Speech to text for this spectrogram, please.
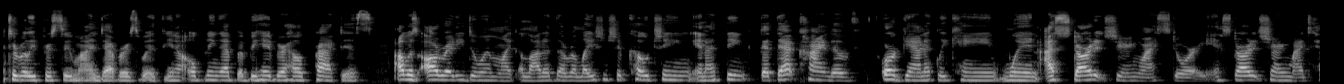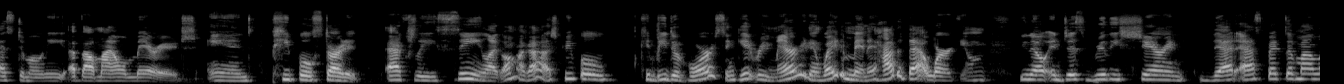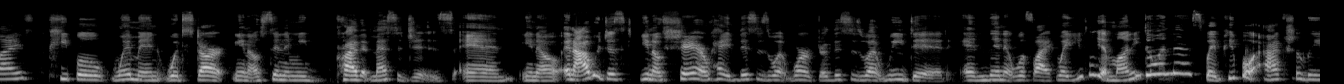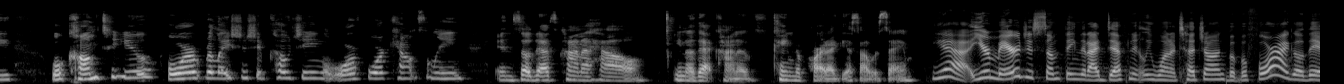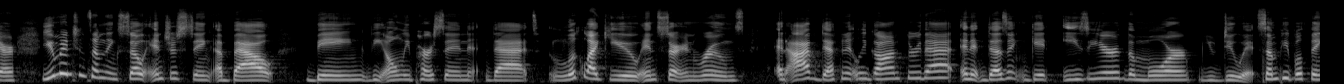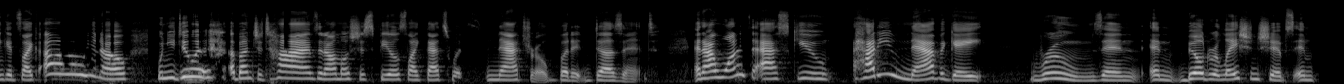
to really pursue my endeavors with you know opening up a behavioral health practice. I was already doing like a lot of the relationship coaching, and I think that that kind of organically came when I started sharing my story and started sharing my testimony about my own marriage. And people started actually seeing, like, oh my gosh, people can be divorced and get remarried. And wait a minute, how did that work? And you know, and just really sharing that aspect of my life, people, women would start, you know, sending me private messages and, you know, and I would just, you know, share, hey, this is what worked or this is what we did. And then it was like, wait, you can get money doing this? Wait, people actually will come to you for relationship coaching or for counseling. And so that's kind of how you know, that kind of came apart, I guess I would say. Yeah, your marriage is something that I definitely want to touch on. But before I go there, you mentioned something so interesting about being the only person that looked like you in certain rooms. And I've definitely gone through that, and it doesn't get easier the more you do it. Some people think it's like, oh, you know, when you do it a bunch of times, it almost just feels like that's what's natural, but it doesn't. And I wanted to ask you, how do you navigate rooms and and build relationships in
